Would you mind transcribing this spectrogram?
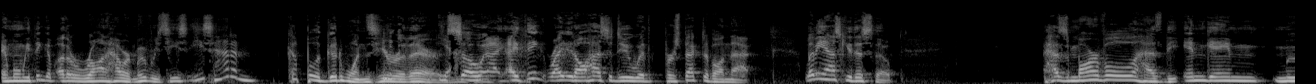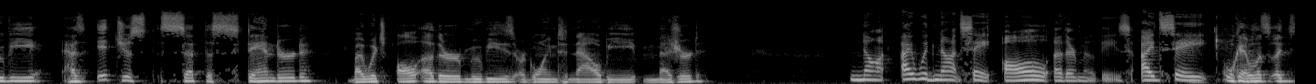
And when we think of other Ron Howard movies, he's he's had a couple of good ones here or there. Yeah. So I, I think right, it all has to do with perspective on that. Let me ask you this though: Has Marvel, has the Endgame movie, has it just set the standard by which all other movies are going to now be measured? Not, I would not say all other movies. I'd say Okay, well, let's, let's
